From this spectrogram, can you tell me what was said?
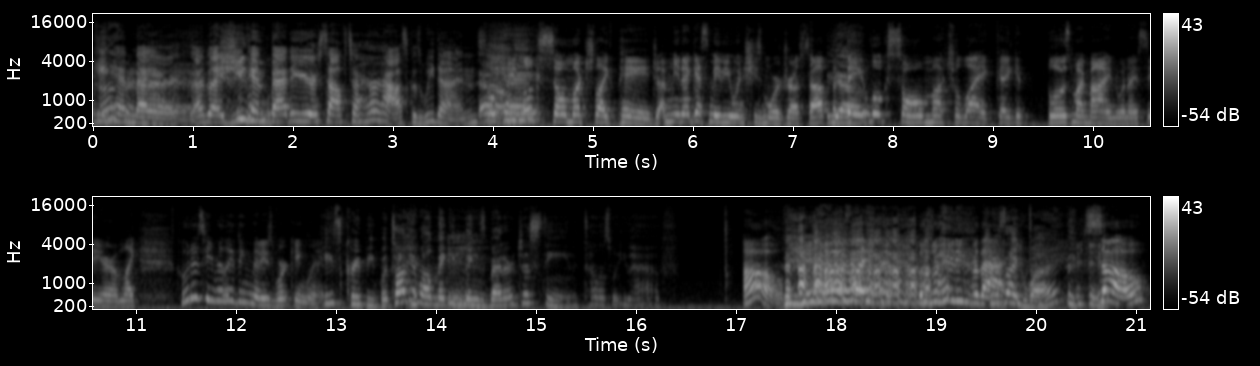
making him better. I'd be like, She you can w- better yourself to her house because we done. So. Okay. She looks so much like Paige. I mean, I guess maybe when she's more dressed up, but Yeah. they look so much alike. Like it blows my mind when I see her. I'm like, who does he really think that he's working with? He's creepy, but talking about making things better, Justine, tell us what you have. oh, I was waiting for that. She's like, what? So,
